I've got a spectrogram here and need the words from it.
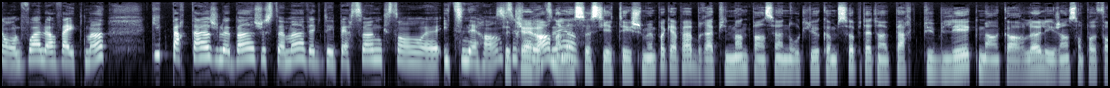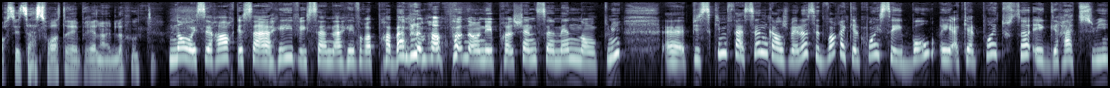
On le voit à leurs vêtements, qui partagent le banc justement avec des personnes qui sont itinérantes. C'est très rare dans la société. Je suis même pas capable rapidement de penser à un autre lieu comme ça, peut-être un parc public, mais encore là, les gens ne sont pas forcés de s'asseoir très près l'un de l'autre. Non, et c'est rare que ça arrive et ça n'arrivera probablement pas dans les prochaines semaines non plus. Euh, puis ce qui me fascine quand je vais là, c'est de voir à quel point c'est beau et à quel point tout ça est gratuit,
